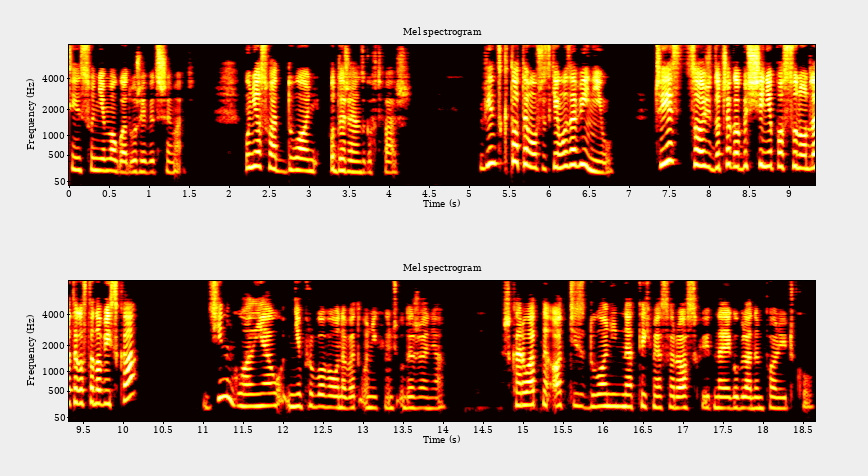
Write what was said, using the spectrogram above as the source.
Cinsu nie mogła dłużej wytrzymać. Uniosła dłoń, uderzając go w twarz. Więc kto temu wszystkiemu zawinił? Czy jest coś, do czego byś się nie posunął dla tego stanowiska? Jin Guanyao nie próbował nawet uniknąć uderzenia. Szkarłatny odcisk dłoni natychmiast rozkwitł na jego bladym policzku.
